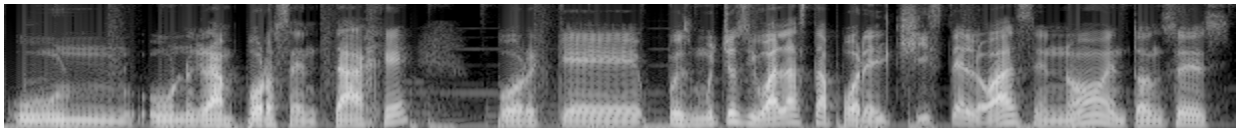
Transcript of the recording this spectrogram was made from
un gran porcentaje porque pues muchos igual hasta por el chiste lo hacen, ¿no? Entonces,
